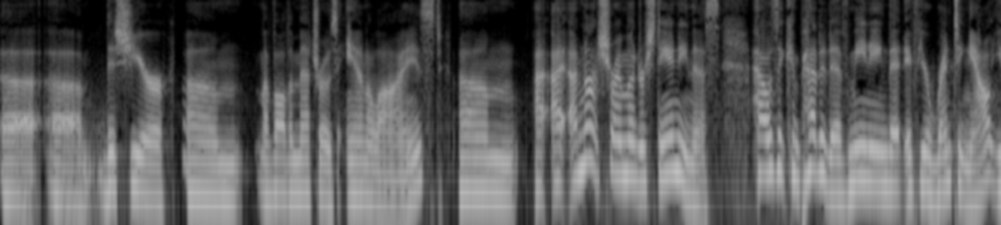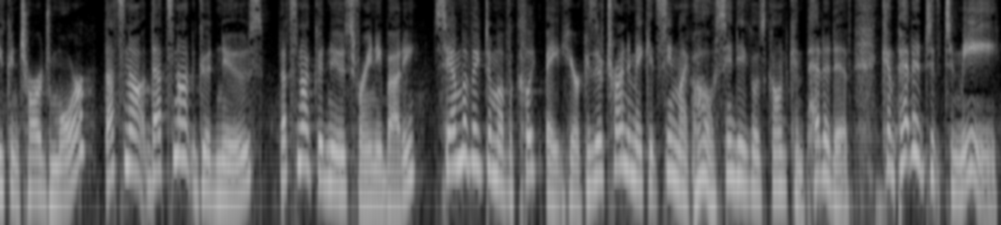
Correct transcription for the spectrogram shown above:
uh, um this year um, of all the metros analyzed. Um, I, I'm not sure I'm understanding this. How is it competitive? Meaning that if you're renting out, you can charge more? That's not that's not good news. That's not good news for anybody. See, I'm a victim of a clickbait here because they're trying to make it seem like, oh, San Diego's gone competitive. Competitive to me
